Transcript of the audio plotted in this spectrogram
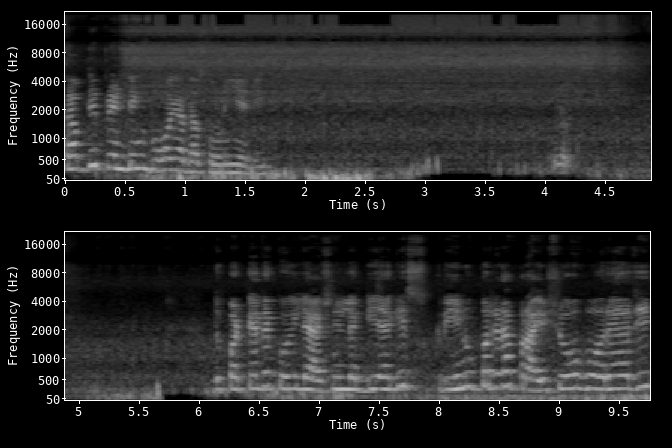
ਸਭ ਦੀ ਪ੍ਰਿੰਟਿੰਗ ਬਹੁਤ ਜ਼ਿਆਦਾ ਸੋਹਣੀ ਹੈ ਜੀ। ਦੁਪੱਟੇ ਤੇ ਕੋਈ ਲੈਸ਼ ਨਹੀਂ ਲੱਗੀ ਹੈਗੀ। ਸਕਰੀਨ ਉੱਪਰ ਜਿਹੜਾ ਪ੍ਰਾਈਸ ਸ਼ੋ ਹੋ ਰਿਹਾ ਜੀ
